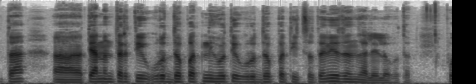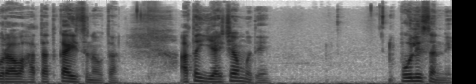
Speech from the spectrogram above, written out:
आता त्यानंतर ती वृद्ध पत्नी होती. वृद्ध पतीचं तर निधन झालेलं होतं. पुरावा हातात काहीच नव्हता. आता याच्यामध्ये पोलिसांनी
